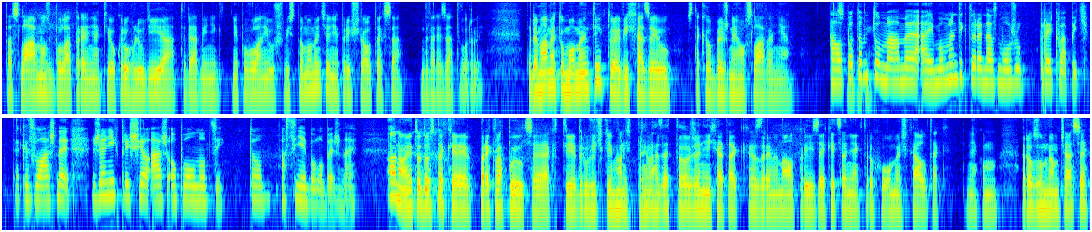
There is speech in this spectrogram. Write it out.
tá slávnosť bola pre nejaký okruh ľudí a teda by nik nepovolaný už v istom momente neprišiel, tak sa dvere zatvorili. Teda máme tu momenty, ktoré vychádzajú z takého bežného slávenia. Ale svadby. potom tu máme aj momenty, ktoré nás môžu prekvapiť. Také zvláštne. Ženich prišiel až o polnoci. To asi nebolo bežné. Áno, je to dosť také prekvapujúce. Ak tie družičky mali prevádzať toho ženicha, tak zrejme mal prísť, aj keď sa nejak trochu omeškal, tak v nejakom rozumnom čase.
